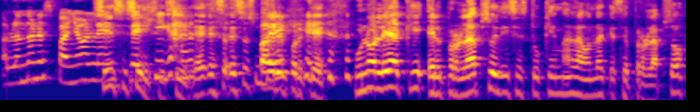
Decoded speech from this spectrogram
hablando en español sí, es sí, vejiga. Sí, sí, Eso, eso, es padre porque uno lee aquí el prolapso y dices tú qué mala onda que se prolapsó,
